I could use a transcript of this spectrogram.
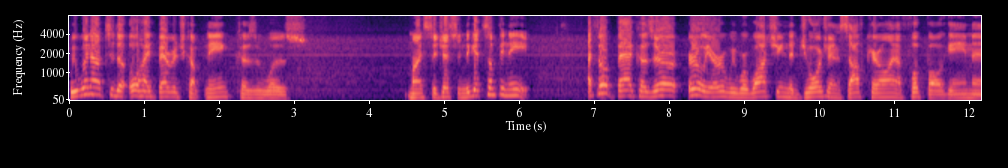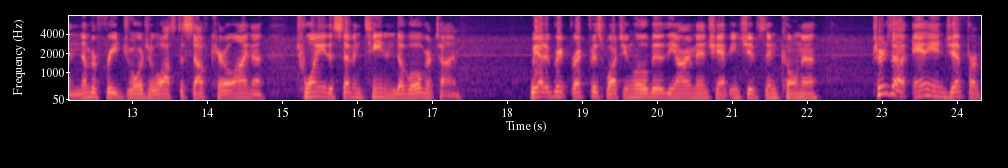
We went out to the Ojai Beverage Company because it was my suggestion to get something to eat. I felt bad because er- earlier we were watching the Georgia and South Carolina football game, and number three Georgia lost to South Carolina 20 to 17 in double overtime. We had a great breakfast watching a little bit of the Ironman Championships in Kona. Turns out Annie and Jeff are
